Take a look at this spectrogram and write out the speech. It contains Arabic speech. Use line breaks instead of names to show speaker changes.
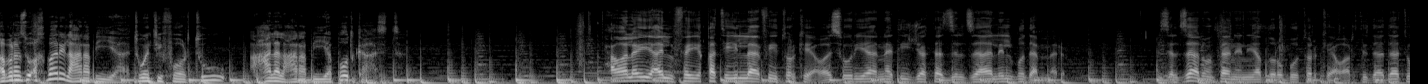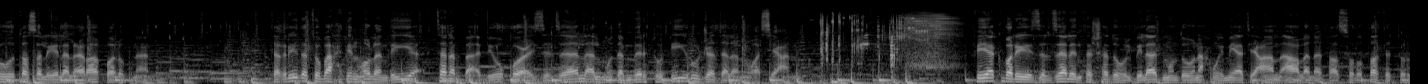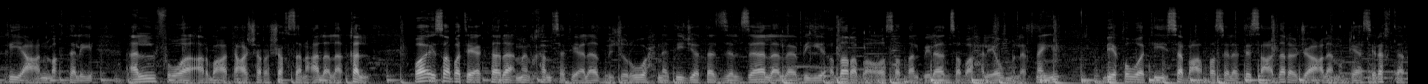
أبرز أخبار العربية 24 على العربية بودكاست
حوالي ألفي قتيل في تركيا وسوريا نتيجة الزلزال المدمر. زلزال ثان يضرب تركيا وارتداداته تصل إلى العراق ولبنان. تغريدة باحث هولندي تنبأ بوقوع الزلزال المدمر تثير جدلا واسعا. في أكبر زلزال تشهده البلاد منذ نحو 100 عام أعلنت السلطات التركية عن مقتل 1014 شخصا على الأقل. وإصابة أكثر من 5000 بجروح نتيجة الزلزال الذي ضرب وسط البلاد صباح اليوم الاثنين بقوة 7.9 درجة على مقياس رختر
